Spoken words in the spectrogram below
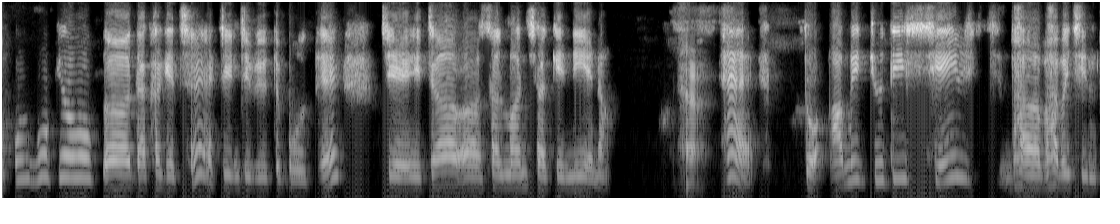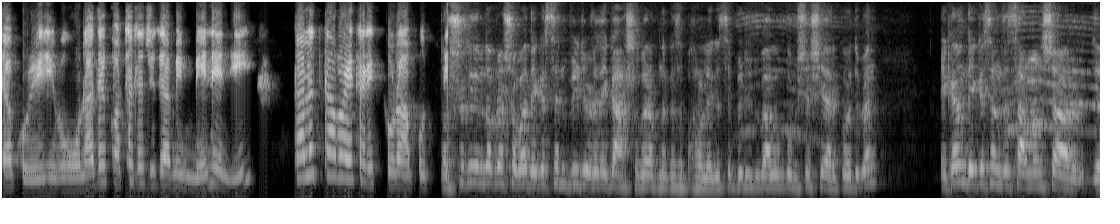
অপূর্বকেও দেখা গেছে একটা ইন্টারভিউতে বলতে যে এটা সালমান শাহকে নিয়ে না। হ্যাঁ। হ্যাঁ তো আমি যদি সেই ভাবে চিন্তা করি এবং ওনাদের কথাটা যদি আমি মেনে নিই তাহলে তো আমার এখানে কোনো আপত্তি দর্শক কিন্তু আপনারা সবাই দেখেছেন ভিডিওটা দেখে আশা করি আপনার কাছে ভালো লেগেছে। ভিডিওটি ভালো অবশ্যই শেয়ার করে দিবেন। এখানে দেখেছেন যে সালমান শাহর যে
